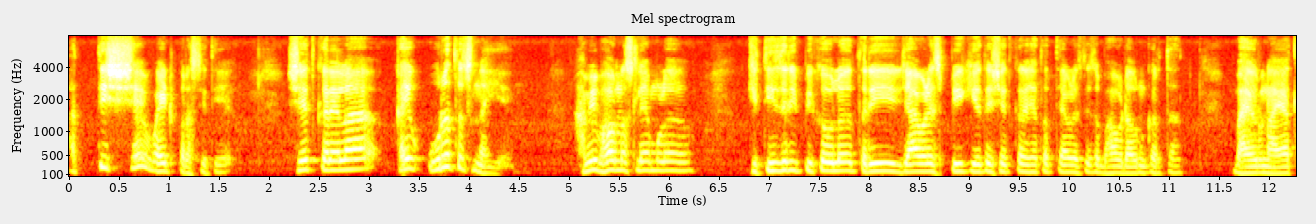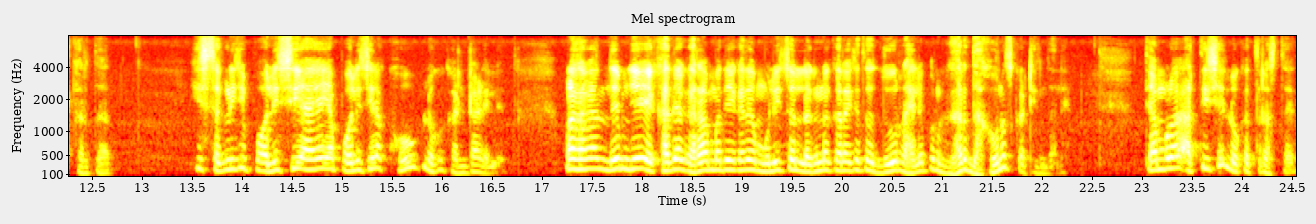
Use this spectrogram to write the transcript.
अतिशय वाईट परिस्थिती आहे. शेतकऱ्याला काही उरतच नाही आहे हमी भाव नसल्यामुळं किती जरी पिकवलं तरी ज्या वेळेस पीक येते शेतकऱ्याच्या हातात त्यावेळेस त्याचा भाव डाऊन करतात बाहेरून आयात करतात. ही सगळी जी पॉलिसी आहे या पॉलिसीला खूप लोक कंटाळलेले आहेत. मला सांगा म्हणजे म्हणजे एखाद्या घरामध्ये एखाद्या मुलीचं लग्न करायचं तर दूर राहिलं पण घर दाखवणंच कठीण झालं. त्यामुळं अतिशय लोक त्रस्त आहेत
